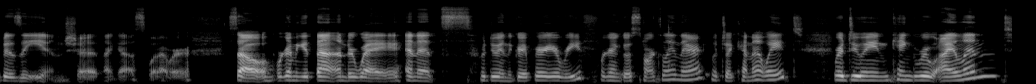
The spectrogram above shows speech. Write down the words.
busy and shit, I guess, whatever. So we're gonna get that underway, and it's we're doing the Great Barrier Reef. We're gonna go snorkeling there, which I cannot wait. We're doing Kangaroo Island.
